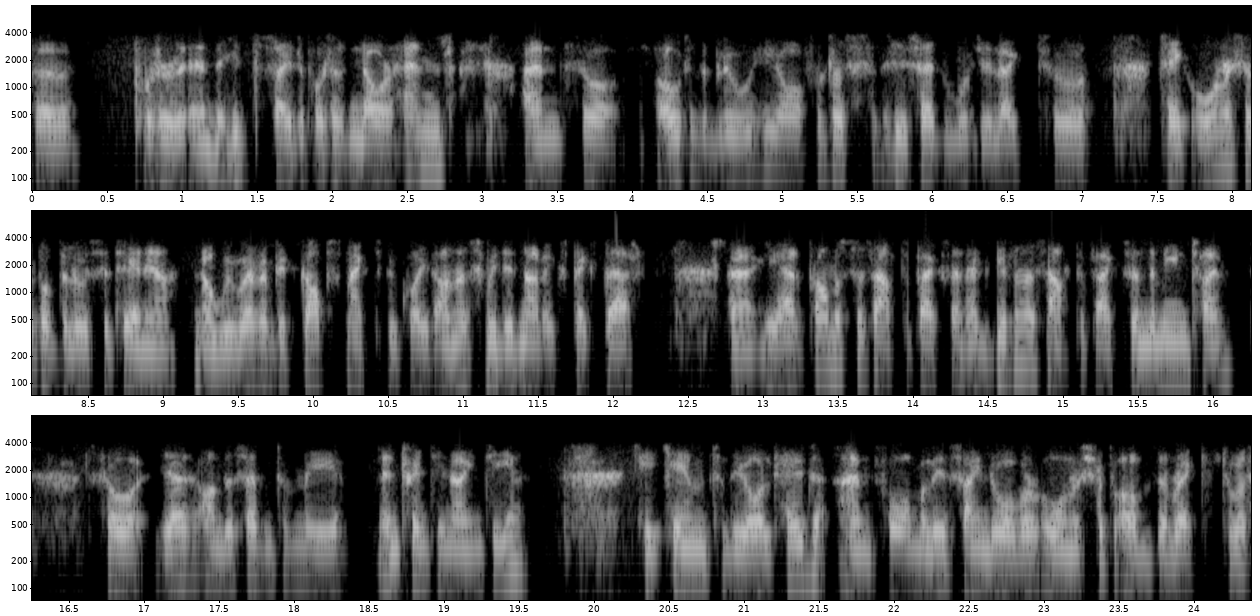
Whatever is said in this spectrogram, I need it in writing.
to put it in, he decided to put it in our hands. And so out of the blue, he offered us, he said, would you like to take ownership of the Lusitania? No, we were a bit gobsmacked, to be quite honest. We did not expect that. Uh, he had promised us artifacts and had given us artifacts in the meantime. So, yeah, on the 7th of May in 2019, he came to the Old Head and formally signed over ownership of the wreck to us.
